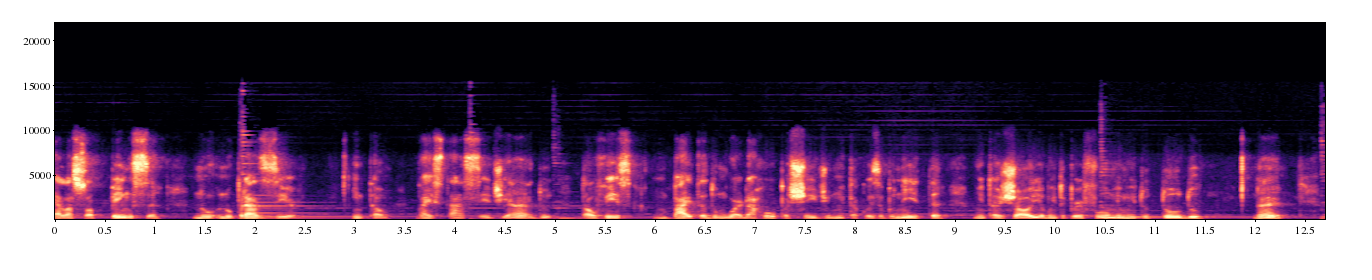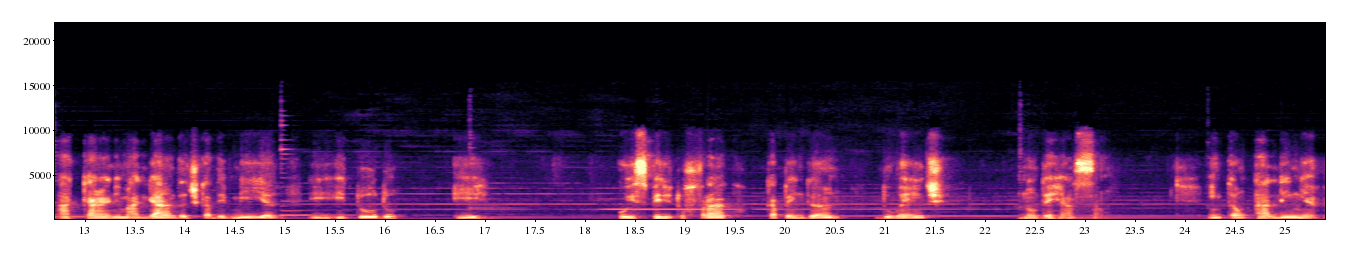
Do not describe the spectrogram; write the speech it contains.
Ela só pensa no, no prazer. Então, vai estar assediado, talvez um baita de um guarda-roupa cheio de muita coisa bonita, muita joia, muito perfume, muito tudo, né? A carne malhada de academia e, e tudo, e o espírito fraco, capengando, doente, não tem reação. Então, alinha,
